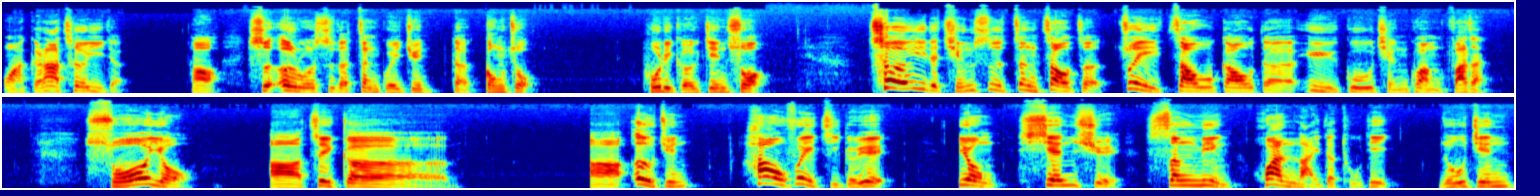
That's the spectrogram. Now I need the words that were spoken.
瓦格纳侧翼的，啊，是俄罗斯的正规军的工作。普里格金说，侧翼的情势正照着最糟糕的预估情况发展，所有啊，这个啊，俄军耗费几个月，用鲜血。生命换来的土地，如今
